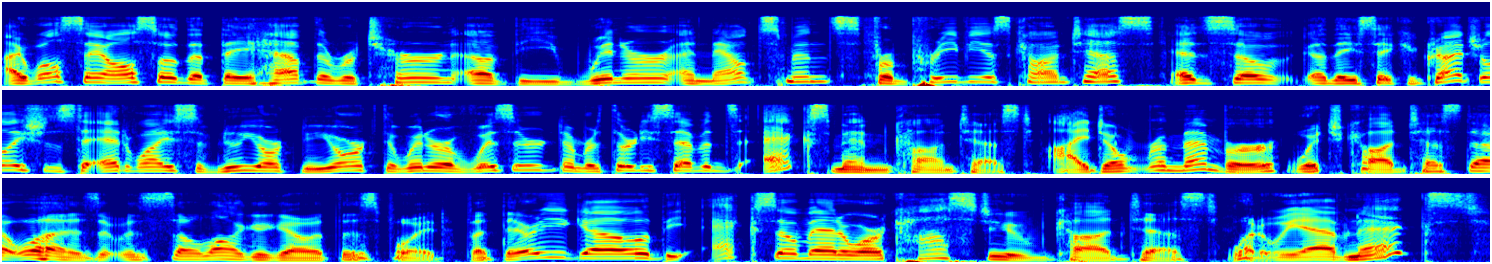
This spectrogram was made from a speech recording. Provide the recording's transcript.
I will say also that they have the return of the winner announcements from previous contests. And so uh, they say, Congratulations to Ed Weiss of New York, New York, the winner of Wizard number 37's X Men contest. I don't remember which contest that was. It was so long ago at this point. But there you go, the X-O Manowar costume contest. What do we have next?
